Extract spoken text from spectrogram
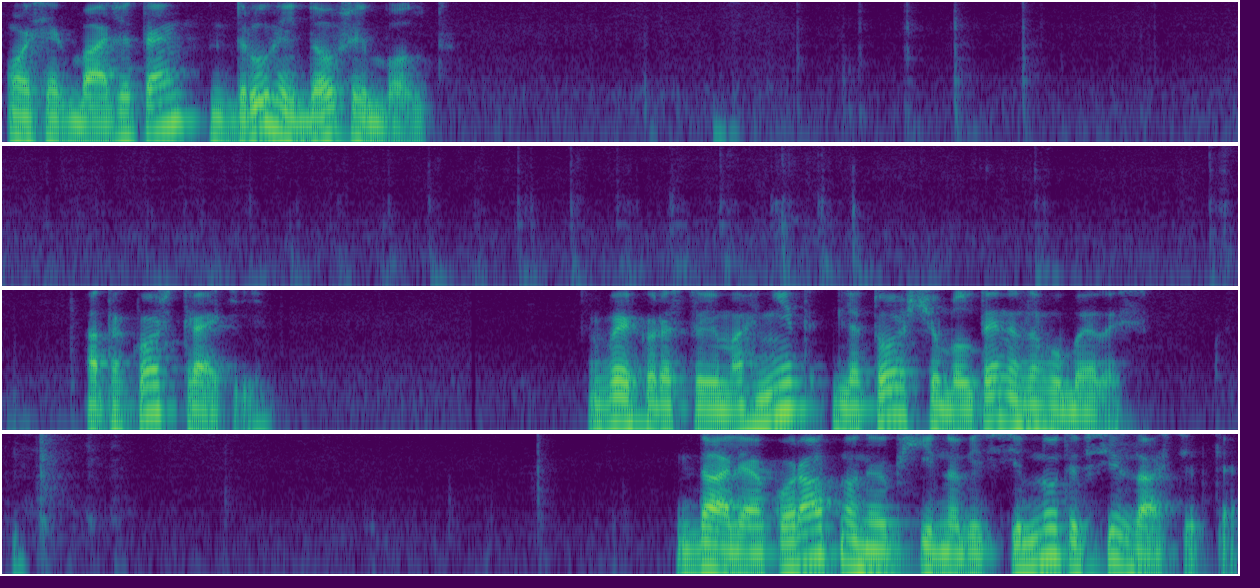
Ось як бачите, другий довший болт. А також третій. Використаю магніт для того, щоб болти не загубились. Далі акуратно необхідно відстібнути всі застібки.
